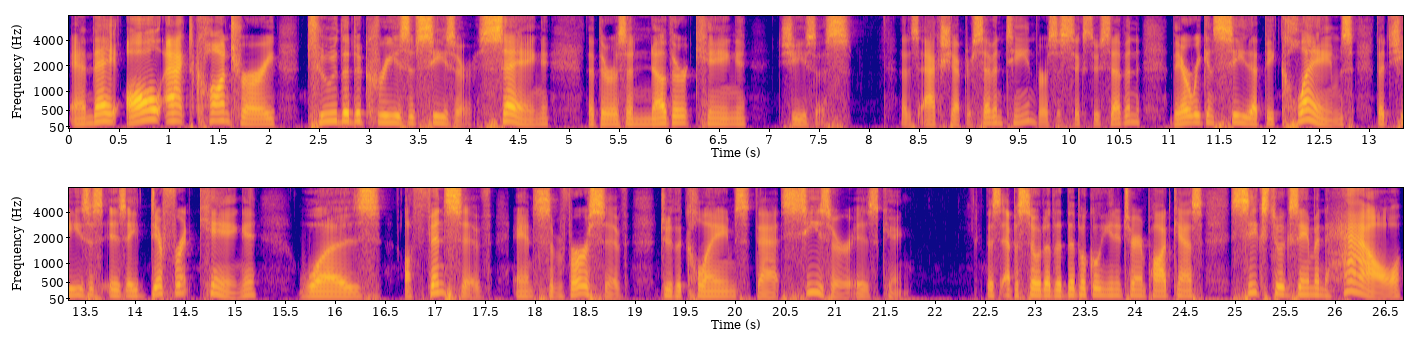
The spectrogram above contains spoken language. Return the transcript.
and they all act contrary to the decrees of Caesar, saying that there is another king, Jesus. That is Acts chapter 17, verses 6 through 7. There we can see that the claims that Jesus is a different king was offensive and subversive to the claims that Caesar is king. This episode of the Biblical Unitarian Podcast seeks to examine how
